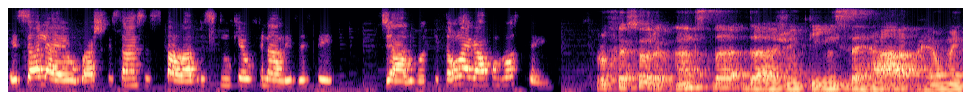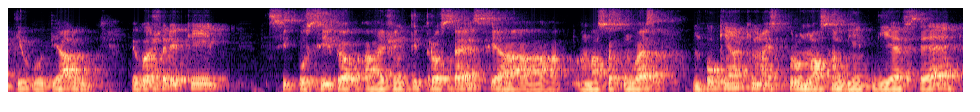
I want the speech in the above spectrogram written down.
esse olhar. Eu acho que são essas palavras com que eu finalizo esse diálogo aqui tão legal com vocês. Professora, antes da, da gente encerrar realmente o diálogo, eu gostaria que, se possível, a gente trouxesse a, a nossa conversa um pouquinho aqui mais para o nosso ambiente de IFCE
